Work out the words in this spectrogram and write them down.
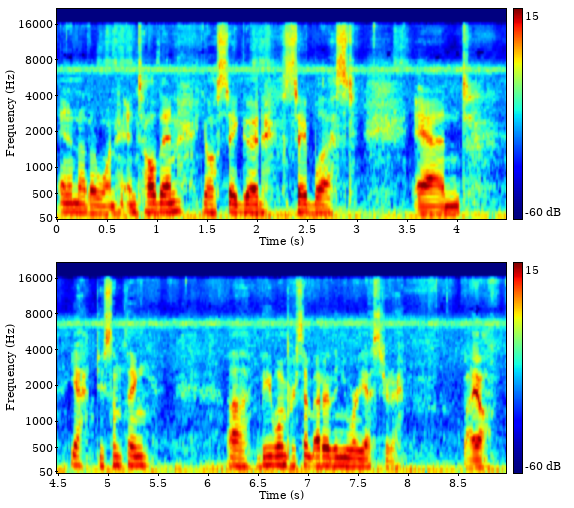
in another one. Until then, y'all stay good, stay blessed, and yeah, do something, uh, be 1% better than you were yesterday. Bye, y'all.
